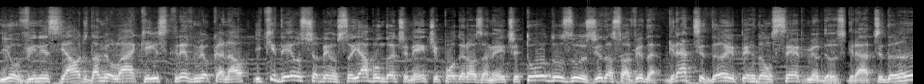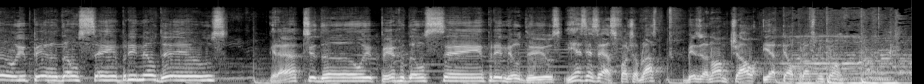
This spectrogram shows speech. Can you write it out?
e ouvindo esse áudio, dá meu like e inscreva meu canal e que Deus te abençoe abundantemente e poderosamente todos os dias da sua vida. Gratidão Gratidão e perdão sempre, meu Deus. Gratidão e perdão sempre, meu Deus. Gratidão e perdão sempre, meu Deus. E é Zezé, forte abraço, beijo enorme, tchau e até o próximo encontro.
